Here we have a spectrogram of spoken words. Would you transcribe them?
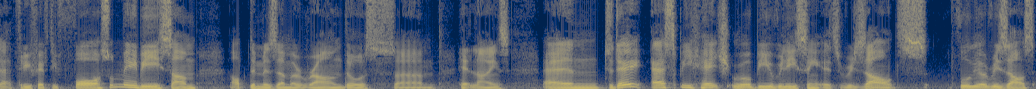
at 354. So maybe some optimism around those um, headlines. And today, SPH will be releasing its results full year results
